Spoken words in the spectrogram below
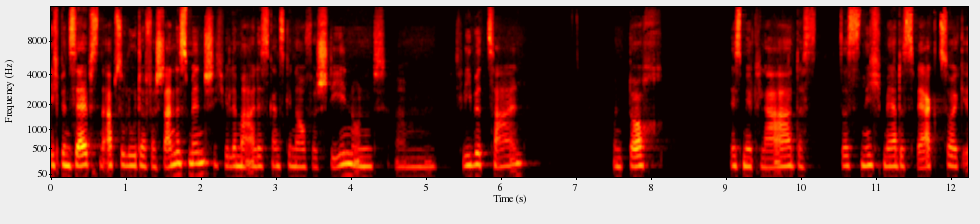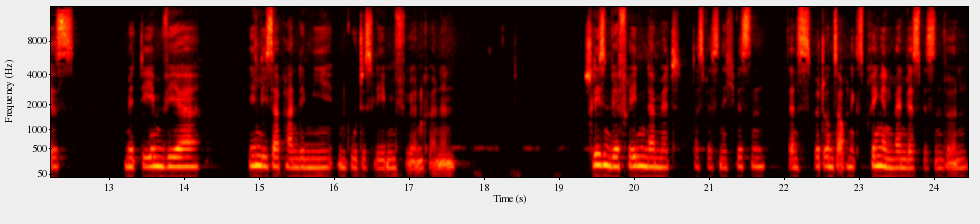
Ich bin selbst ein absoluter Verstandesmensch. Ich will immer alles ganz genau verstehen und ähm, ich liebe Zahlen. Und doch ist mir klar, dass das nicht mehr das Werkzeug ist, mit dem wir in dieser Pandemie ein gutes Leben führen können. Schließen wir Frieden damit, dass wir es nicht wissen, denn es wird uns auch nichts bringen, wenn wir es wissen würden.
